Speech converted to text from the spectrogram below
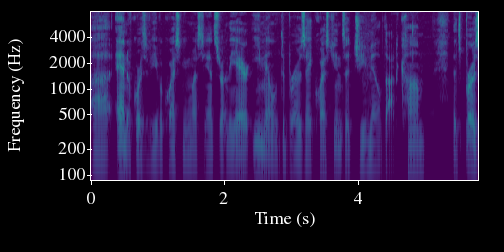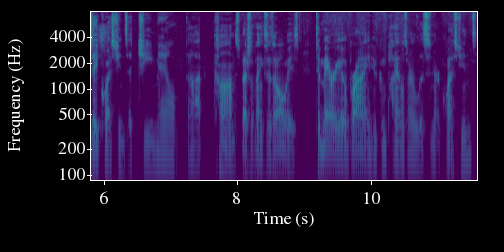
Uh, and of course, if you have a question you want us to answer on the air, email it to brosequestions at gmail.com. That's brosequestions at gmail.com. Special thanks, as always, to Mary O'Brien, who compiles our listener questions,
